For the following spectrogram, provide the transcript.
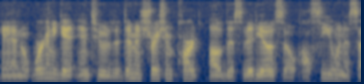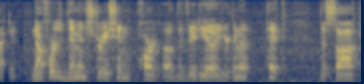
And we're going to get into the demonstration part of this video, so I'll see you in a second. Now for the demonstration part of the video, you're going to pick the sock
